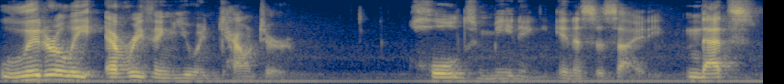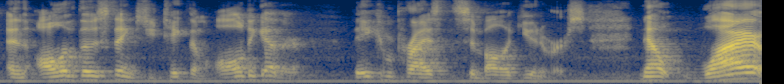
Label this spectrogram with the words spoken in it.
literally everything you encounter holds meaning in a society. And that's and all of those things, you take them all together, they comprise the symbolic universe. Now, why,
